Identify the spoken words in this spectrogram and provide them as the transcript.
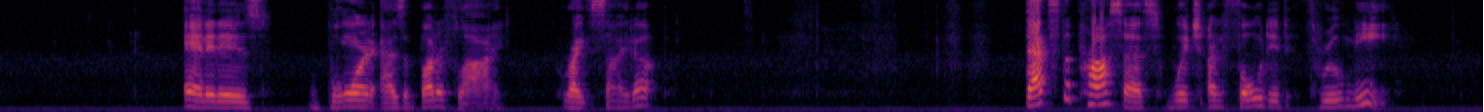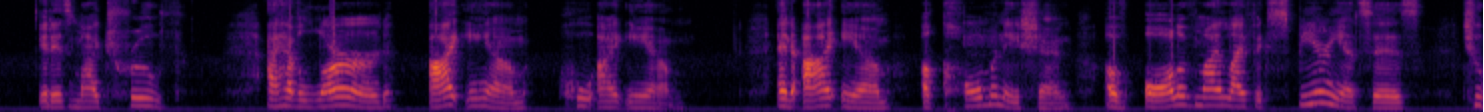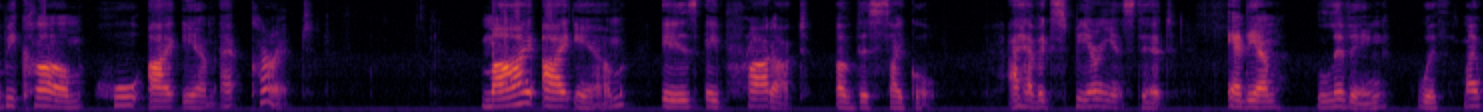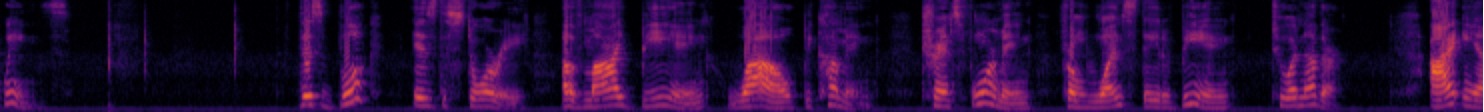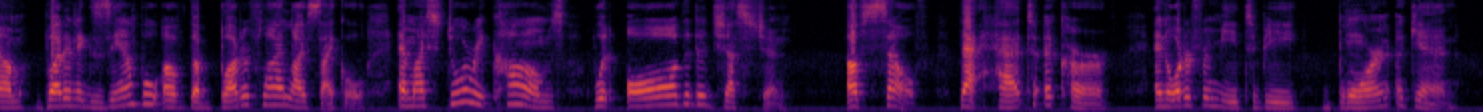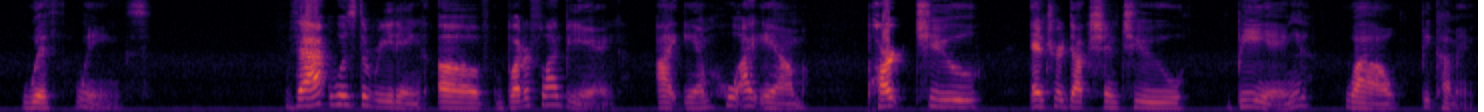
and it is born as a butterfly right side up. That's the process which unfolded through me. It is my truth. I have learned I am who I am. And I am a culmination of all of my life experiences to become who I am at current. My I am is a product of this cycle. I have experienced it and am living with my wings. This book is the story of my being while becoming, transforming from one state of being to another. I am but an example of the butterfly life cycle, and my story comes with all the digestion of self that had to occur in order for me to be born again with wings. That was the reading of Butterfly Being I Am Who I Am, Part 2 Introduction to Being While Becoming.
